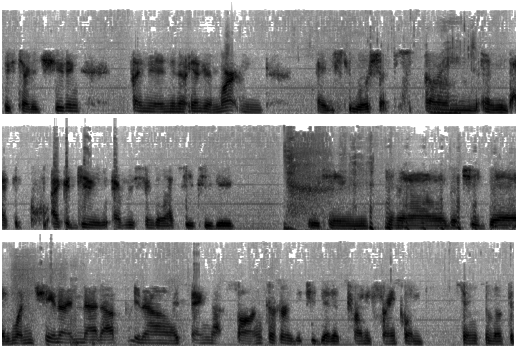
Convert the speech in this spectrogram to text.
we started shooting. I mean, you know, Andrea Martin, I just worshipped, um, Right. and I could I could do every single SCTV routine, you know, that she did. When she and I met up, you know, I sang that song to her that she did as Connie Franklin sang some of the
